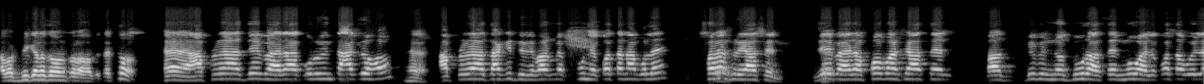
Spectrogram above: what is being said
আবার বিকালে দহন করা হবে তাই তো? হ্যাঁ আপনারা যে ভাইরা গরু কিনতে আগ্রহ হ্যাঁ। আপনারা চাকরি ডেলিভারি ফোনে কথা না বলে সরাসরি আসেন। যে হ্যাঁ। ভাইরা প্রবাসে আছেন বা বিভিন্ন দূর আছেন মোবাইলে কথা বলে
